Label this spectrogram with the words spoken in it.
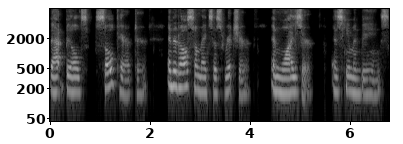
That builds soul character and it also makes us richer and wiser as human beings.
